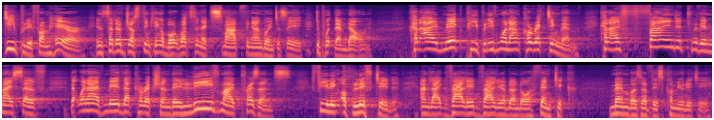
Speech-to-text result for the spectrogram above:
deeply from here instead of just thinking about what's the next smart thing I'm going to say to put them down. Can I make people, even when I'm correcting them, can I find it within myself that when I've made that correction, they leave my presence feeling uplifted and like valid, valuable, and authentic members of this community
